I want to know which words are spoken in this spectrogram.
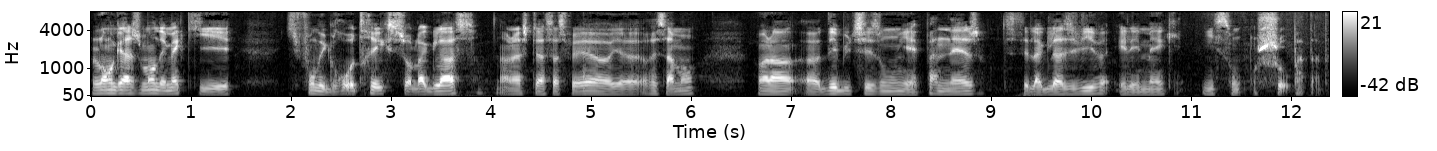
l'engagement des mecs qui font des gros tricks sur la glace. Là, j'étais à ça se fait euh, récemment. Voilà, euh, début de saison, il n'y avait pas de neige, c'était de la glace vive et les mecs, ils sont chauds patates.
